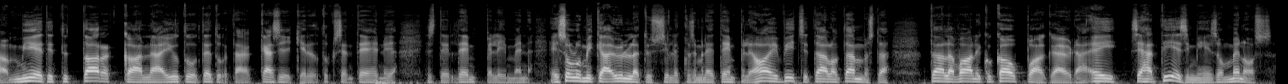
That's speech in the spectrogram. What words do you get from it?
on mietitty tarkkaan nämä jutut etukäteen käsikirjoituksen tehnyt ja, ja sitten temppeliin mennä. Ei se ollut mikään yllätys sille, kun se menee temppeliin. Ai vitsi, täällä on tämmöistä, täällä vaan niin kauppaa käydään. Ei, sehän tiesi mihin se on menossa.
